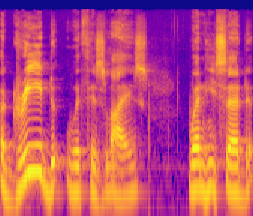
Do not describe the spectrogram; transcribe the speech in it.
agreed with his lies when he said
